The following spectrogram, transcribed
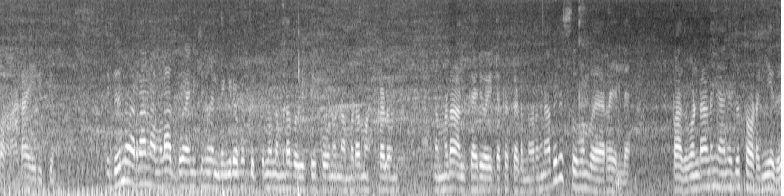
പാടായിരിക്കും. ഇതെന്ന് പറഞ്ഞാൽ നമ്മൾ അധ്വാനിക്കുന്നു എന്തെങ്കിലുമൊക്കെ കിട്ടുന്നു നമ്മുടെ വീട്ടിൽ പോകണം നമ്മുടെ മക്കളും നമ്മുടെ ആൾക്കാരുമായിട്ടൊക്കെ കിടന്നുറങ്ങണം. അതൊരു സുഖം വേറെയല്ലേ. അപ്പോൾ അതുകൊണ്ടാണ് ഞാനിത് തുടങ്ങിയത്.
